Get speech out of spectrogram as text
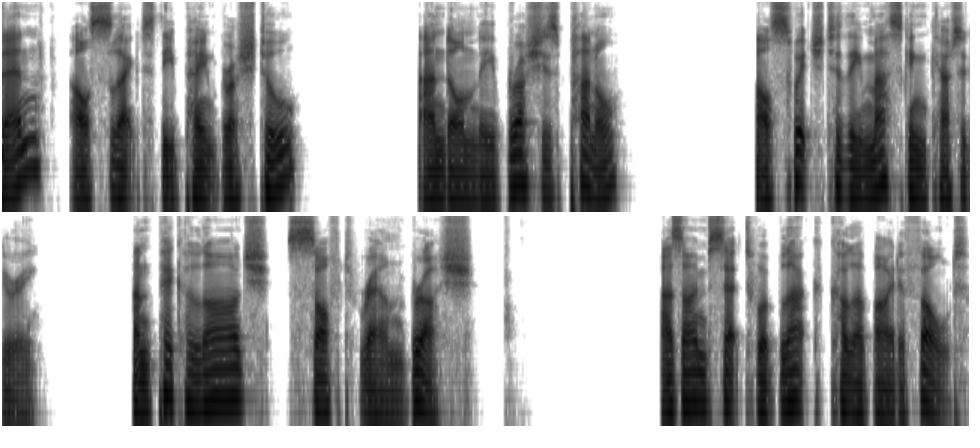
Then I'll select the paintbrush tool, and on the brushes panel, I'll switch to the masking category and pick a large, soft round brush. As I'm set to a black color by default,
